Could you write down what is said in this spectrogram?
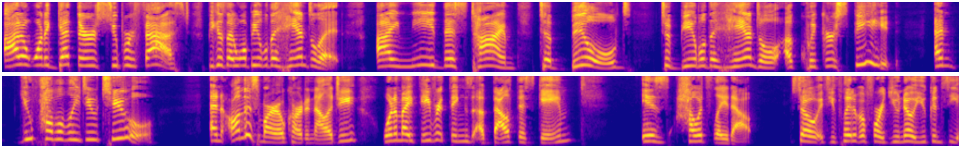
I don't want to get there super fast because I won't be able to handle it. I need this time to build to be able to handle a quicker speed. And you probably do too. And on this Mario Kart analogy, one of my favorite things about this game is how it's laid out. So if you've played it before, you know you can see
